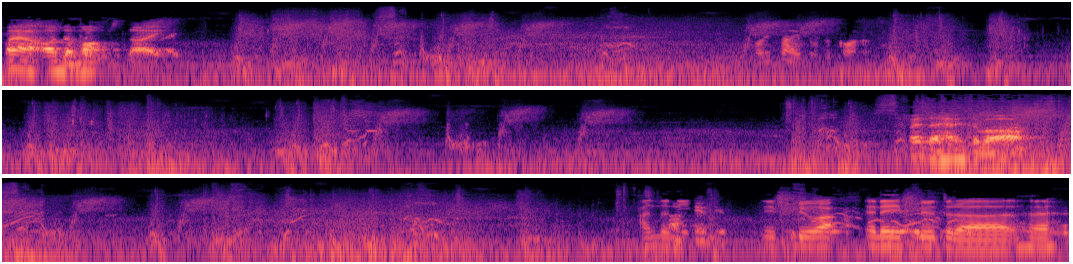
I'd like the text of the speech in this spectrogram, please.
Why are all the mobs like? Morisa is also gone. Where the hell is the boss? Underneath. Okay. It flew up and then it flew to the. Uh,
